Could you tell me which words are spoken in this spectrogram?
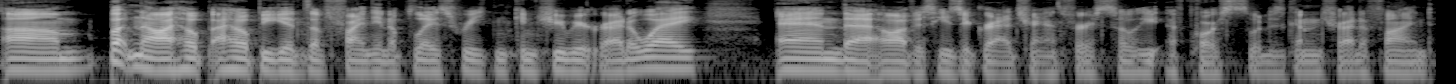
Um, but no, I hope I hope he ends up finding a place where he can contribute right away. And uh, obviously, he's a grad transfer, so he, of course, is what he's going to try to find.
